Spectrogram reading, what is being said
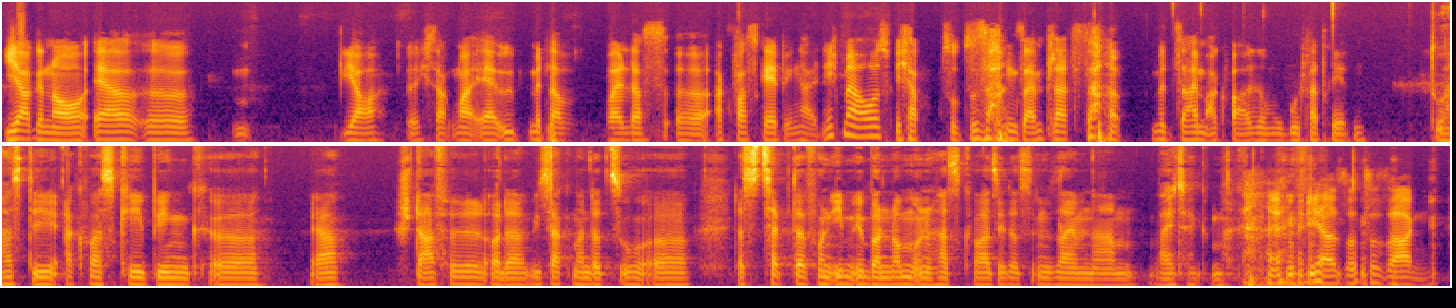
Ja, genau. Er, äh, ja, ich sag mal, er übt mittlerweile das äh, Aquascaping halt nicht mehr aus. Ich habe sozusagen seinen Platz da mit seinem Aquarium gut vertreten. Du hast die Aquascaping, äh, ja, Staffel oder wie sagt man dazu, äh, das Zepter von ihm übernommen und hast quasi das in seinem Namen weitergemacht. ja, sozusagen.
